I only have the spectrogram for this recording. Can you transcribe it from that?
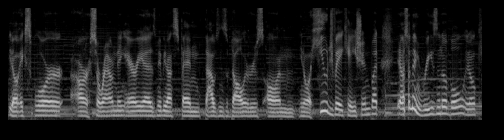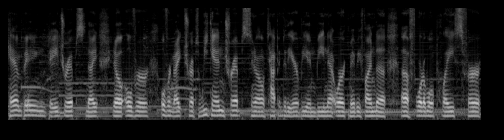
you know, explore our surrounding areas, maybe not spend thousands of dollars on, you know, a huge vacation, but, you know, something reasonable, you know, camping, day trips, night, you know, over overnight trips, weekend trips, you know, tap into the Airbnb network, maybe find a, a affordable place for,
